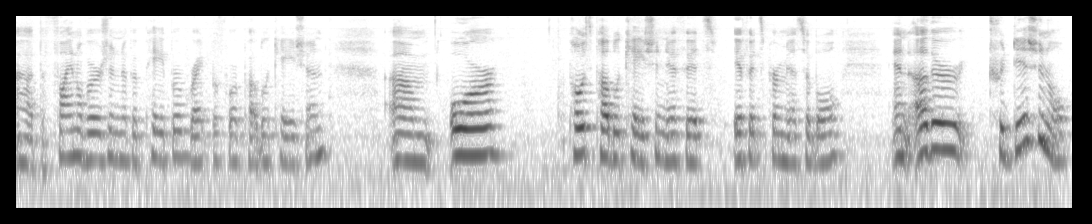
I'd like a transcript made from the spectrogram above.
uh, the final version of a paper right before publication, um, or post publication if it's if it's permissible, and other traditional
